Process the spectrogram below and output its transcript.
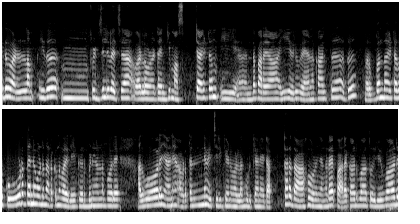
ഇത് വെള്ളം ഇത് ഫ്രിഡ്ജിൽ വെച്ച വെള്ളമാണ് കേട്ടോ. എനിക്ക് മസ്റ്റായിട്ടും ഈ എന്താ പറയുക ഈ ഒരു വേനൽക്കാലത്ത് അത് നിർബന്ധമായിട്ട് അത് കൂടെ തന്നെ കൊണ്ട് നടക്കുന്ന പറയില്ലേ ഗർഭിണികളെ പോലെ അതുപോലെ ഞാൻ അവിടെ തന്നെ വെച്ചിരിക്കുകയാണ് വെള്ളം കുടിക്കാനായിട്ട്. അത്ര ദാഹമാണ്. ഞങ്ങളുടെ പാലക്കാട് ഭാഗത്ത് ഒരുപാട്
